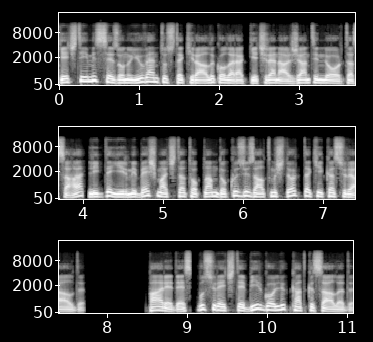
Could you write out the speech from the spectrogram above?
Geçtiğimiz sezonu Juventus'ta kiralık olarak geçiren Arjantinli orta saha, ligde 25 maçta toplam 964 dakika süre aldı. Paredes, bu süreçte bir gollük katkı sağladı.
